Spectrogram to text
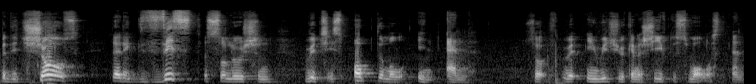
but it shows that exists a solution which is optimal in N. So in which you can achieve the smallest N.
